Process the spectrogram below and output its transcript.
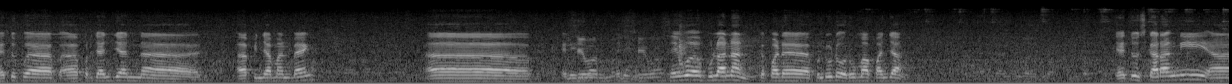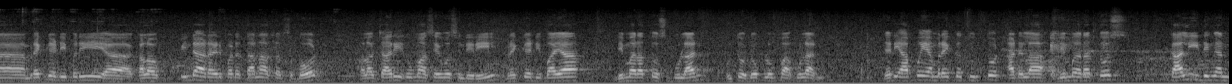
iaitu uh, uh, perjanjian uh, pinjaman bank uh, sewa rumah sewa. Sewa bulanan kepada penduduk rumah panjang. Iaitu sekarang ni uh, mereka diberi uh, kalau pindah daripada tanah tersebut kalau cari rumah sewa sendiri mereka dibayar 500 bulan untuk 24 bulan. Jadi apa yang mereka tuntut adalah 500 kali dengan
